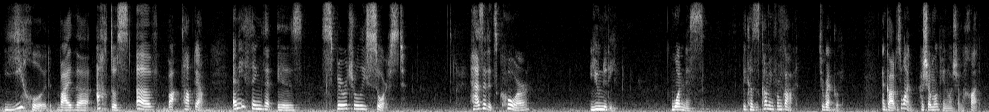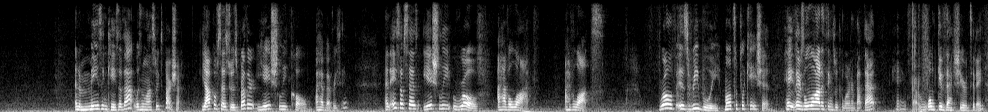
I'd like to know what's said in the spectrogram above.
yichud, by the achdus of top down. Anything that is spiritually sourced has at its core unity, oneness, because it's coming from God directly. And God is one. Hashem Elokeinu, Hashem Echad. An amazing case of that was in last week's Parsha. Yaakov says to his brother, Yeshli kol, I have everything. And Esav says, Yeshli rov, I have a lot. I have lots. Rov is ribui, multiplication. Okay, there's a lot of things we could learn about that. Okay, I won't give that shear today.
